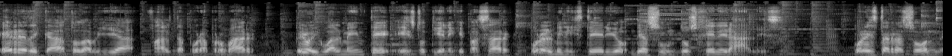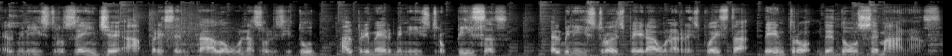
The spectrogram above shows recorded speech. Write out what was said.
RDK todavía falta por aprobar, pero igualmente esto tiene que pasar por el Ministerio de Asuntos Generales. Por esta razón, el ministro Seinche ha presentado una solicitud al primer ministro Pisas. El ministro espera una respuesta dentro de dos semanas.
